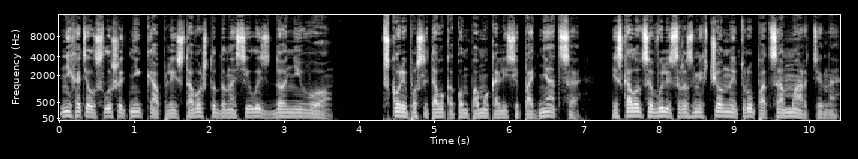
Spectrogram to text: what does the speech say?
не хотел слышать ни капли из того, что доносилось до него. Вскоре после того, как он помог Алисе подняться, из колодца вылез размягченный труп отца Мартина.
